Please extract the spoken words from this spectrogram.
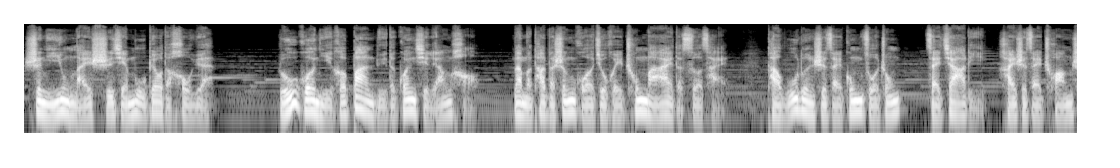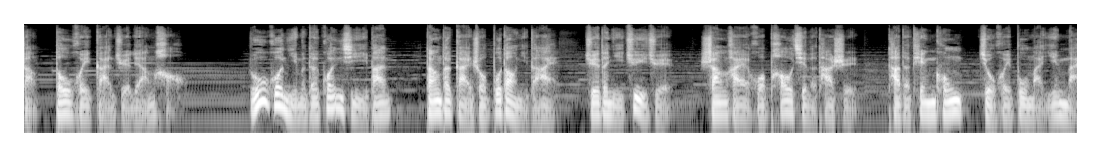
是你用来实现目标的后院。如果你和伴侣的关系良好，那么他的生活就会充满爱的色彩。他无论是在工作中、在家里还是在床上，都会感觉良好。如果你们的关系一般，当他感受不到你的爱，觉得你拒绝、伤害或抛弃了他时，他的天空就会布满阴霾，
